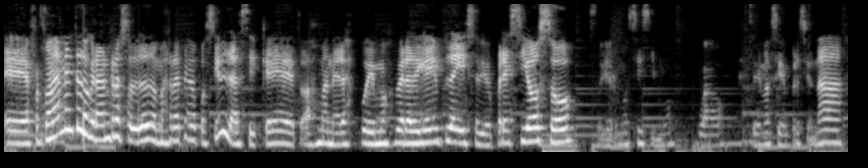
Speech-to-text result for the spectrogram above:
eh, afortunadamente lograron resolverlo lo más rápido posible, así que de todas maneras pudimos ver el gameplay y se vio precioso, se vio hermosísimo, wow, estoy demasiado impresionada.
